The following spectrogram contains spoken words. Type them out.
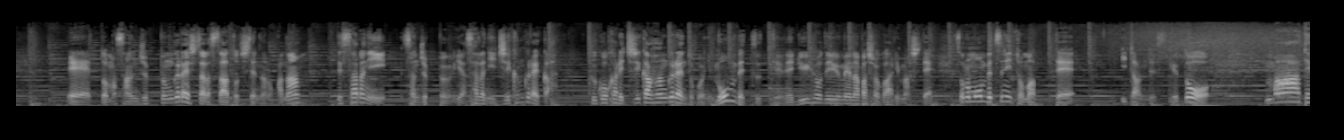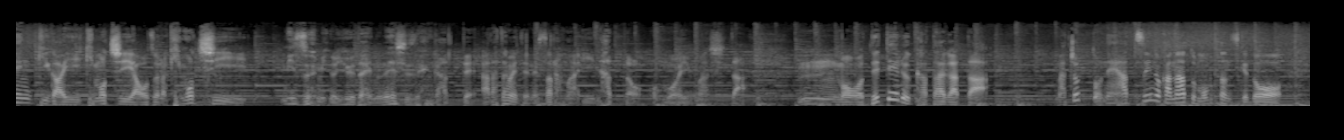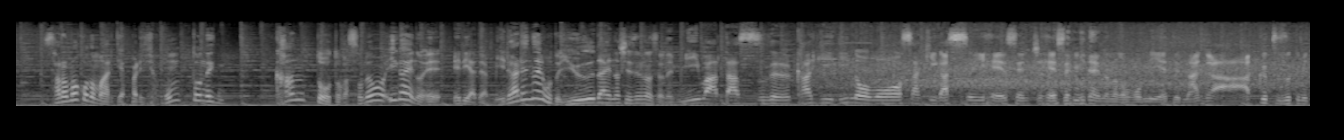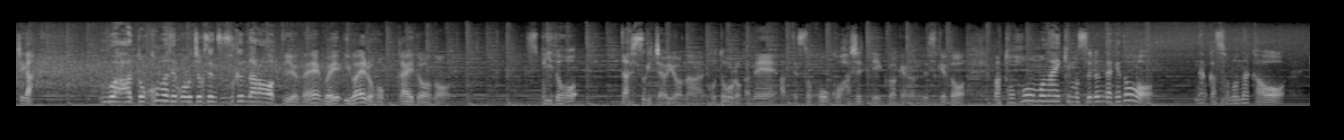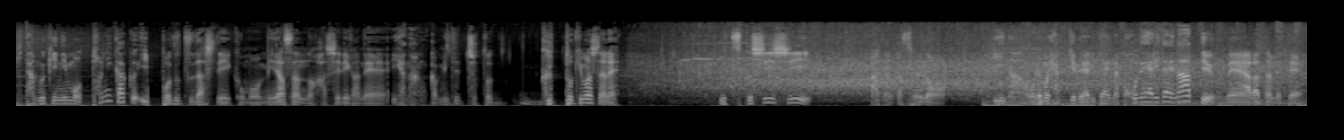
え、っとまあ、30分ぐらいしたらスタート地点なのかな。でさらに30分いやさらに1時間ぐらいか。空港から1時間半ぐらいのところに紋別っていうね流氷で有名な場所がありましてその紋別に泊まっていたんですけどまあ天気がいい気持ちいい青空気持ちいい。湖の雄大な、ね、自然があって改めてね空はいいなと思いました。うんもう出てる方々、まあ、ちょっとね暑いのかなと思ったんですけどサロマ湖の周りってやっぱり本当ね関東とかそれ以外のエリアでは見られないほど雄大な自然なんですよね。見渡す限りのもう先が水平線地平線みたいなのがこう見えて長く続く道がうわどこまでこの直線続くんだろうっていうねいわゆる北海道のスピード出しすぎちゃうようなこう道路がねあってそこをこう走っていくわけなんですけど、まあ、途方もない気もするんだけどなんかその中をひたむきにもうとにかく一歩ずつ出していくもう皆さんの走りがねいやなんか見てちょっとグッときましたね。美しいしあなんかそういうのいいな俺も100キロやりたいなここでやりたいなっていうのね改めて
